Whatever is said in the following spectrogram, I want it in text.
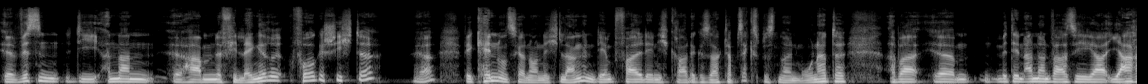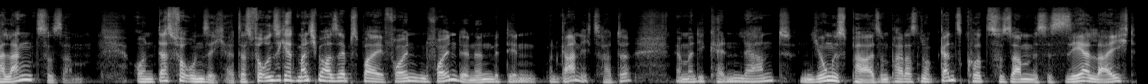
äh, wissen, die anderen äh, haben eine viel längere Vorgeschichte ja, wir kennen uns ja noch nicht lang. In dem Fall, den ich gerade gesagt habe, sechs bis neun Monate. Aber ähm, mit den anderen war sie ja jahrelang zusammen. Und das verunsichert. Das verunsichert manchmal selbst bei Freunden, Freundinnen, mit denen man gar nichts hatte. Wenn man die kennenlernt, ein junges Paar, also ein Paar, das nur ganz kurz zusammen ist, ist sehr leicht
